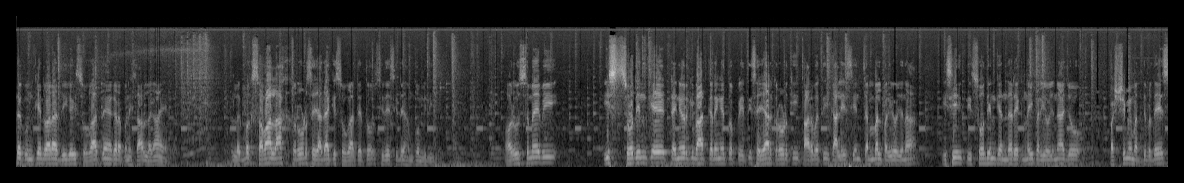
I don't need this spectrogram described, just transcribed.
तक उनके द्वारा दी गई सौगातें अगर अपन हिसाब लगाएँ तो लगभग सवा लाख करोड़ से ज़्यादा की सौगातें तो सीधे सीधे हमको मिली हैं। और उस समय भी इस सौ दिन के टेन्योर की बात करेंगे तो पैंतीस हज़ार करोड़ की पार्वती कालीसीन चंबल परियोजना, इसी सौ दिन के अंदर एक नई परियोजना जो पश्चिमी मध्य प्रदेश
